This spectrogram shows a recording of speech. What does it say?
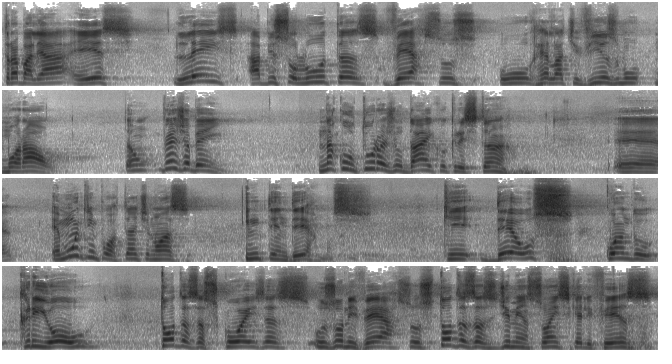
trabalhar é esse: leis absolutas versus o relativismo moral. Então veja bem, na cultura judaico-cristã é, é muito importante nós entendermos que Deus, quando criou todas as coisas, os universos, todas as dimensões que Ele fez,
